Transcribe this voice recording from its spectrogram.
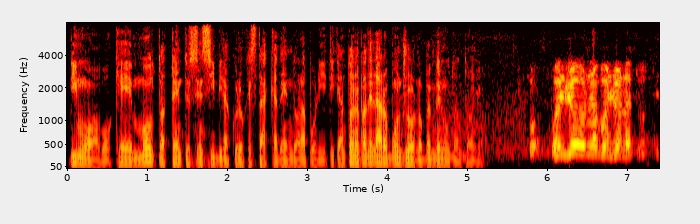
di nuovo, che è molto attento e sensibile a quello che sta accadendo alla politica. Antonio Padellaro, buongiorno, benvenuto Antonio. Buongiorno, buongiorno a tutti.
